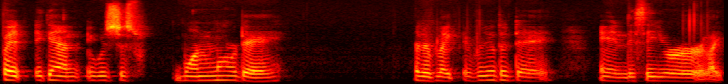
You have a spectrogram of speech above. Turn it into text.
But again, it was just one more day. And of like every other day. And they say you're like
